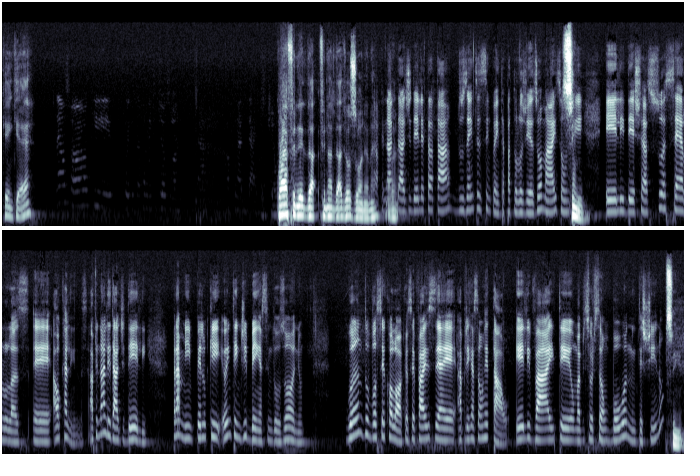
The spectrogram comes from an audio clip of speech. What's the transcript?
Quem que é? Não, só que foi do tratamento de ozônio. Pra, qual finalidade? Qual é a finalidade, do ozônio, né? A finalidade dele é tratar 250 patologias ou mais, onde Sim. ele deixa as suas células é, alcalinas. A finalidade dele, para mim, pelo que eu entendi bem assim do ozônio, quando você coloca, você faz é, aplicação retal, ele vai ter uma absorção boa no intestino Sim.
